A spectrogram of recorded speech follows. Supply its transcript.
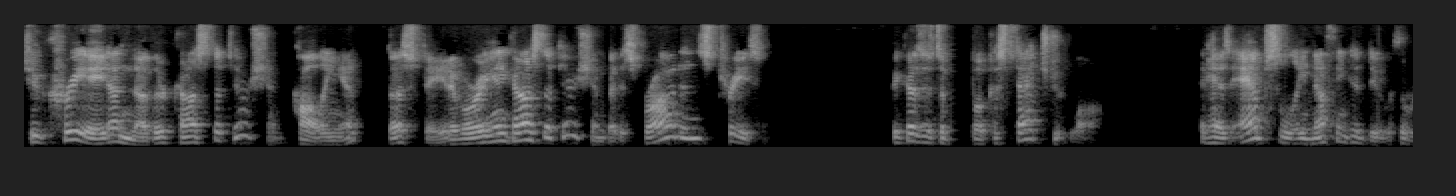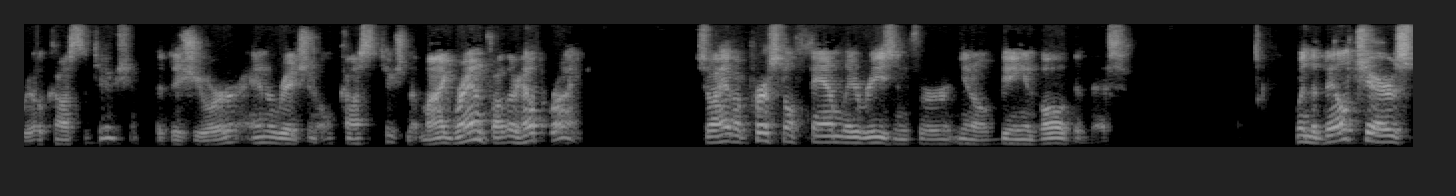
to create another constitution, calling it the State of Oregon Constitution. But it's fraud and it's treason because it's a book of statute law. It has absolutely nothing to do with the real Constitution, the de jure and original Constitution that my grandfather helped write. So I have a personal family reason for, you know, being involved in this. When the Belchairs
